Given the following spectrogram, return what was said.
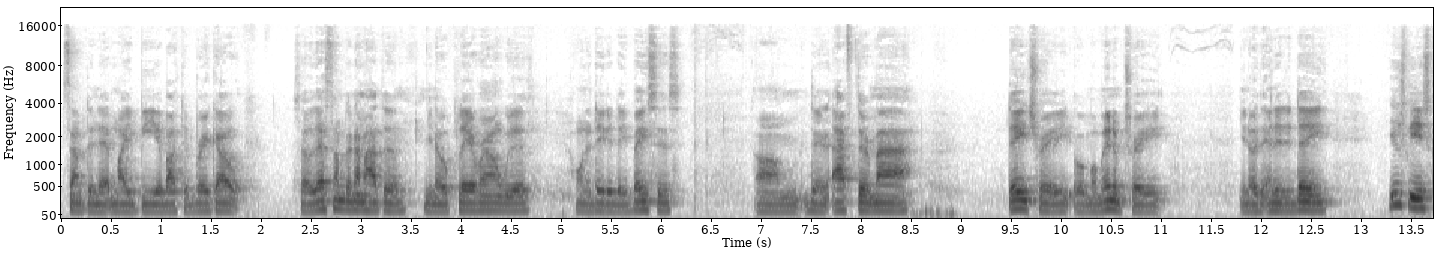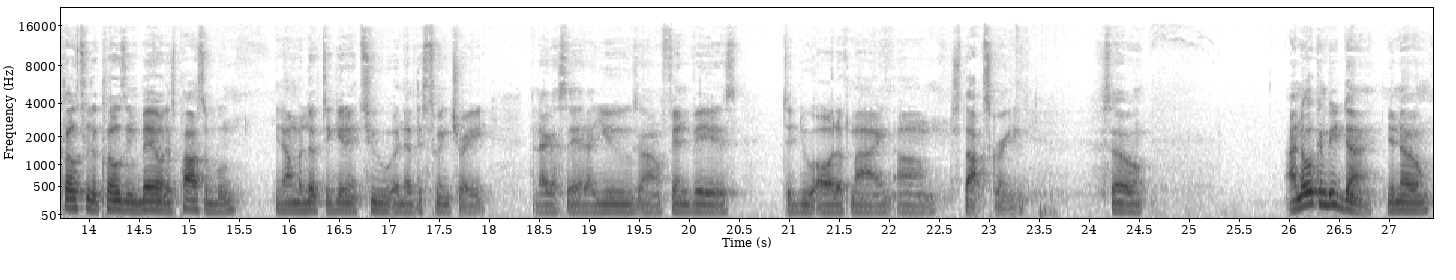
something that might be about to break out. So that's something I'm gonna have to, you know, play around with on a day to day basis. Um, then after my day trade or momentum trade, you know, at the end of the day, usually as close to the closing bell as possible. You know, I'm gonna look to get into another swing trade. And like I said, I use um, FinViz to do all of my um, stock screening. So I know it can be done. You know,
